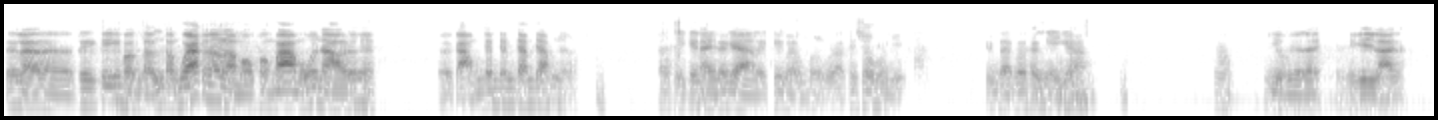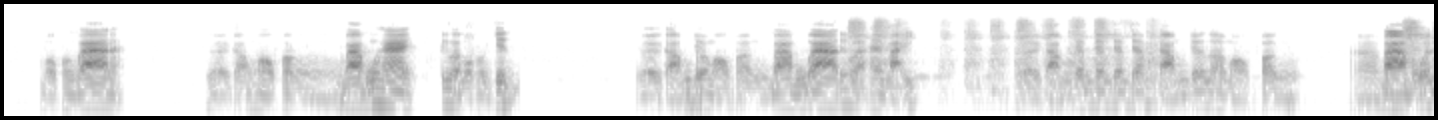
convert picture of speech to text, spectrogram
tức là cái, cái phần tử tổng quát đó là 1 phần 3 mũ n đó nha. Rồi cộng chấm chấm chấm chấm nữa. Đó, thì cái này nó ra là cái là, là cái số bao nhiêu? Chúng ta có thử nghĩ ra ví dụ như đây thì ghi lại nè. 1 phần 3 nè. Rồi cộng 1 phần 3 mũ 2 tức là 1 phần 9 rồi cộng cho 1 phần 3 mũ 3 tức là 27 rồi cộng chấm chấm chấm chấm cộng cho là 1 phần à, 3 mũ n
